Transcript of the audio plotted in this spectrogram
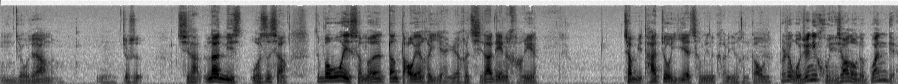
嗯，有这样的，嗯，就是其他。那你我是想，这么为什么当导演和演员和其他电影的行业相比，他就一夜成名的可能性很高呢？不是，我觉得你混淆了我的观点。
